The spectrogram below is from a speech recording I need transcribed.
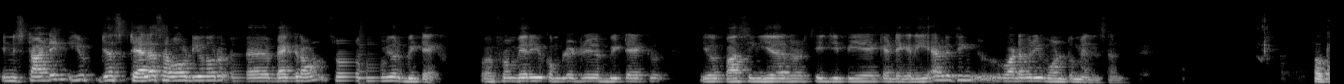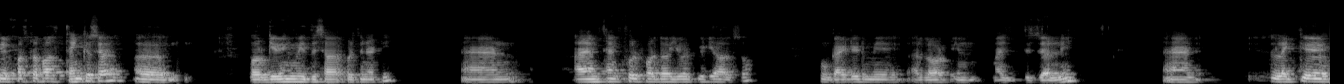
in starting, you just tell us about your uh, background from your BTech, uh, from where you completed your BTech, your passing year, CGPA, category, everything, whatever you want to mention. Okay, first of all, thank you, sir, uh, for giving me this opportunity. And I am thankful for the YourPedia also, who guided me a lot in my this journey. And like uh,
